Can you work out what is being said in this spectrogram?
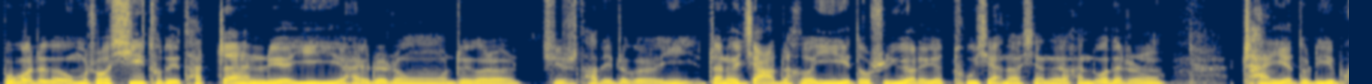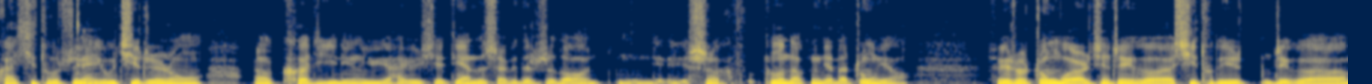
不过这个我们说稀土的它战略意义，还有这种这个其实它的这个意战略价值和意义都是越来越凸显的。现在很多的这种。产业都离不开稀土资源，尤其这种呃科技领域，还有一些电子设备的制造，是更的更加的重要。所以说，中国而且这个稀土的这个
